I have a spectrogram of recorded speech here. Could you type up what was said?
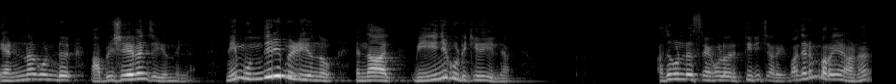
എണ്ണ കൊണ്ട് അഭിഷേകം ചെയ്യുന്നില്ല. നീ മുന്തിരി പിഴിയുന്നു എന്നാൽ വീഞ്ഞു കുടിക്കുകയില്ല. അതുകൊണ്ട് സ്നേഹമുള്ളവർ തിരിച്ചറിയും. വചനം പറയാണ്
